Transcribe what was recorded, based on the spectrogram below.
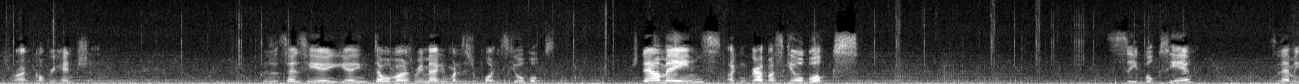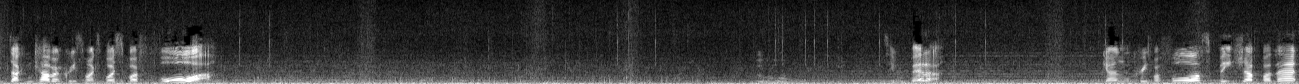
that's right, comprehension. Because it says here, you're getting double bonus remag and one additional point in skill books. Which now means I can grab my skill books. See books here. So that means duck and cover, increase my explosive by four. Ooh, it's even better. Guns increased by four, speech up by that.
